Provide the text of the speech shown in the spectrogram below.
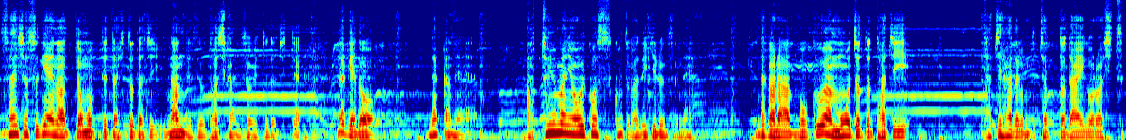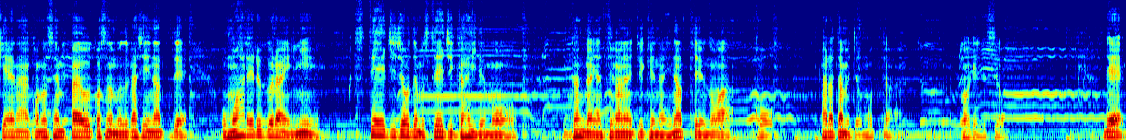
最初すげえなって思ってた人たちなんですよ、確かにそういう人たちって。だけど、なんかね、あっという間に追い越すことができるんですよね。だから僕はもうちょっと立ち、立ちはだく、ちょっと大五郎しつけえな、この先輩を追い越すの難しいなって思われるぐらいに、ステージ上でもステージ外でも、ガンガンやっていかないといけないなっていうのは、こう、改めて思ったわけですよ。で、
